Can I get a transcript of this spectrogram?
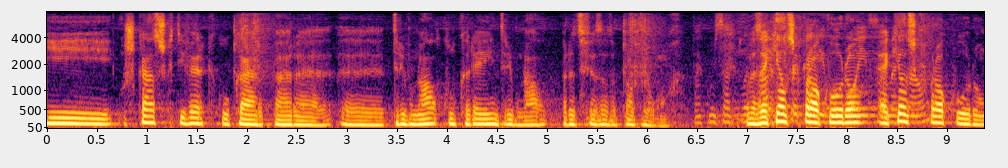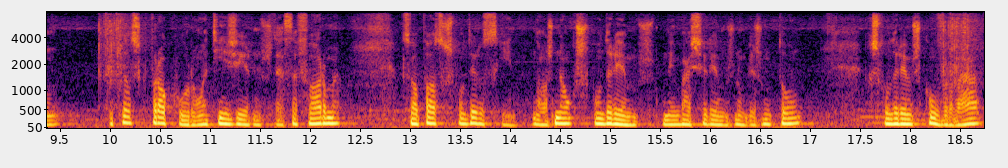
e os casos que tiver que colocar para uh, tribunal, colocarei em tribunal para defesa da própria honra. Mas aqueles que procuram, aqueles que procuram, aqueles que procuram atingir-nos dessa forma, só posso responder o seguinte: nós não responderemos, nem baixaremos no mesmo tom, responderemos com verdade,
